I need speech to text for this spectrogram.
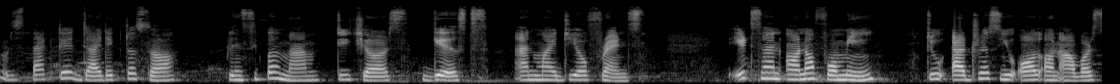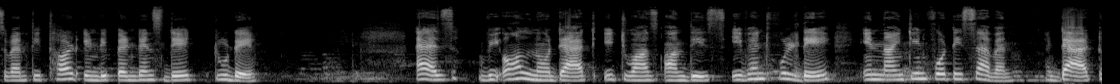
Respected Director Sir, Principal Ma'am, teachers, guests, and my dear friends. It's an honor for me to address you all on our 73rd Independence Day today. As we all know that it was on this eventful day in 1947 that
